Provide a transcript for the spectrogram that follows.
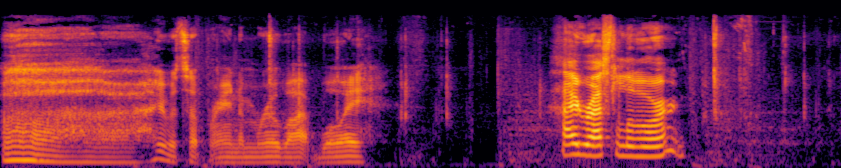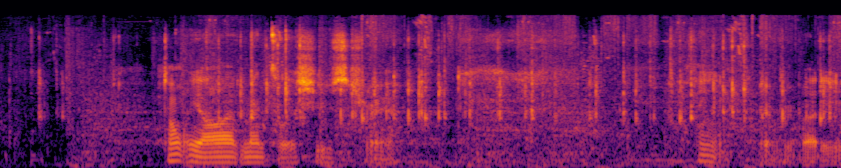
hey, what's up, random robot boy? Hi, Rust Lord. Don't we all have mental issues, Trey? I think everybody.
